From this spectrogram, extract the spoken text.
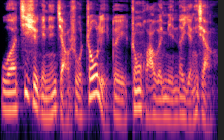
我继续给您讲述周礼对中华文明的影响。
